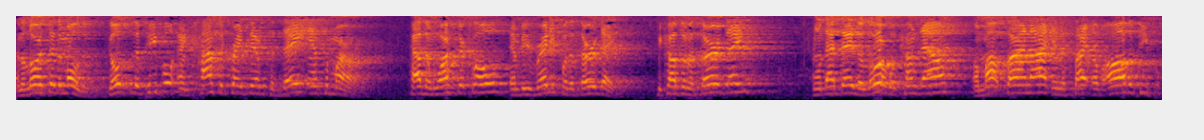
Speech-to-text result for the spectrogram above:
And the Lord said to Moses, go to the people and consecrate them today and tomorrow. Have them wash their clothes and be ready for the third day. Because on the third day, on that day, the Lord will come down on Mount Sinai in the sight of all the people.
